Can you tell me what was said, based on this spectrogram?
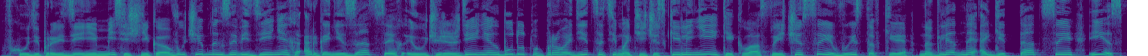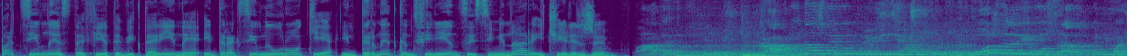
В ходе проведения месячника в учебных заведениях, организациях и учреждениях будут проводиться тематические линейки, классные часы, выставки, наглядные агитации и спортивные эстафеты, викторины, интерактивные уроки, интернет-конференции, семинары и челленджи. Как вы должны его привести в чувство? Можно ли его сразу понимать?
